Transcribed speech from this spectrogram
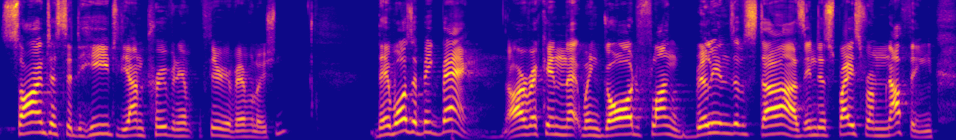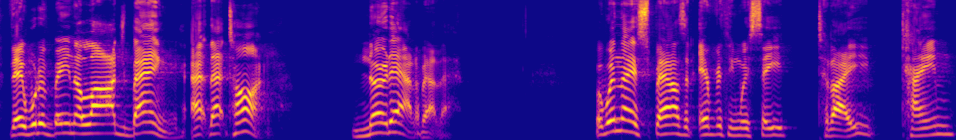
Scientists adhere to the unproven theory of evolution. There was a Big Bang. I reckon that when God flung billions of stars into space from nothing, there would have been a large bang at that time. No doubt about that. But when they espouse that everything we see today came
